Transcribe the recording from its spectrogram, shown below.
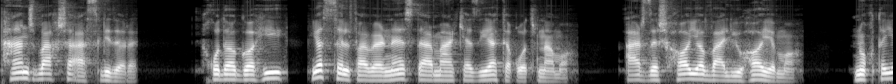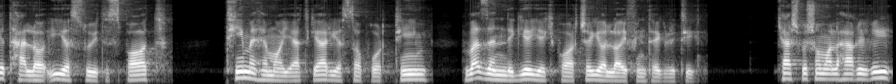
پنج بخش اصلی داره. خودآگاهی یا self-awareness در مرکزیت قطب نما. ارزش ها یا value های ما. نقطه طلایی یا sweet spot تیم حمایتگر یا support team و زندگی یکپارچه یا life integrity. کشف شمال حقیقی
